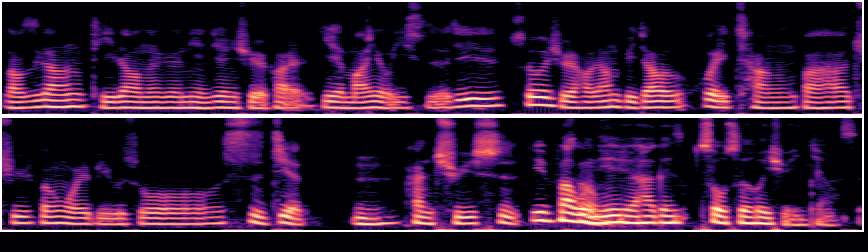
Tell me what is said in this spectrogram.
老师刚刚提到那个年鉴学派也蛮有意思的。其实社会学好像比较会常把它区分为，比如说事件，嗯，和趋势。其实法国年鉴学它跟受社会学影响深。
